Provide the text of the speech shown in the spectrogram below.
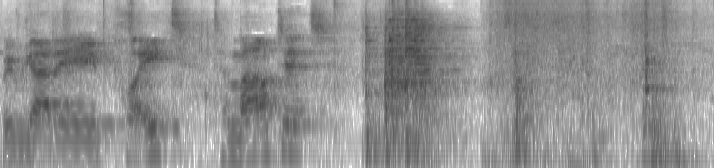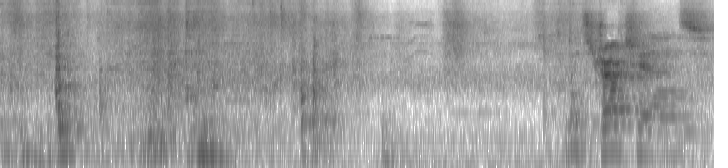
We've got a plate to mount it. instructions.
